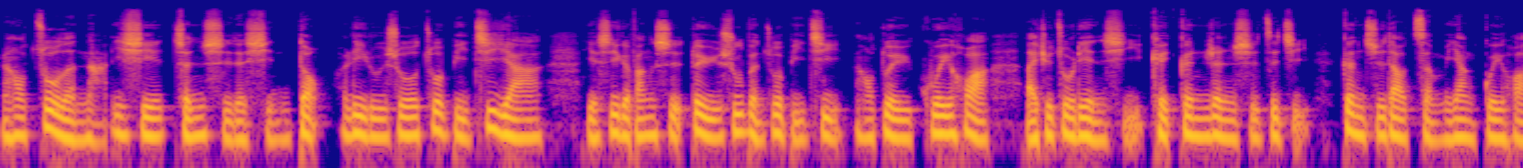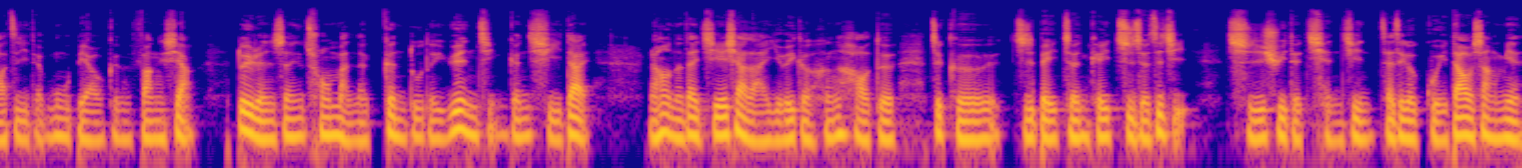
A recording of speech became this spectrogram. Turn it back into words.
然后做了哪一些真实的行动。例如说做笔记啊，也是一个方式。对于书本做笔记，然后对于规划来去做练习，可以更认识自己，更知道怎么样规划自己的目标跟方向，对人生充满了更多的愿景跟期待。然后呢，在接下来有一个很好的这个指北针，可以指着自己持续的前进，在这个轨道上面，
